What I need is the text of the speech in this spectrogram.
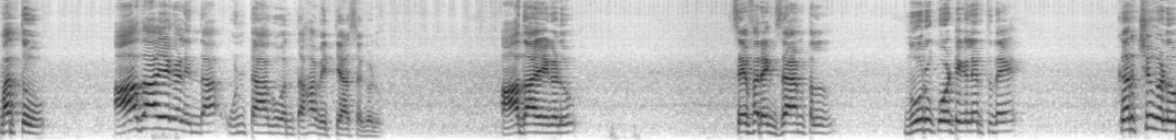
ಮತ್ತು ಆದಾಯಗಳಿಂದ ಉಂಟಾಗುವಂತಹ ವ್ಯತ್ಯಾಸಗಳು. ಆದಾಯಗಳು ಸೇ ಫಾರ್ ಎಕ್ಸಾಂಪಲ್ ನೂರು ಕೋಟಿಗಳಿರ್ತದೆ, ಖರ್ಚುಗಳು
